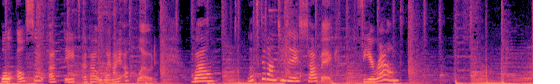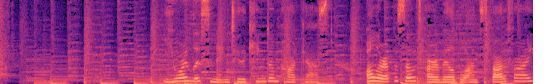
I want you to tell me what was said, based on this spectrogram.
while also updates about when I upload. Well, let's get on to today's topic. See you around! You are listening to the Kingdom Podcast. All our episodes are available on Spotify,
